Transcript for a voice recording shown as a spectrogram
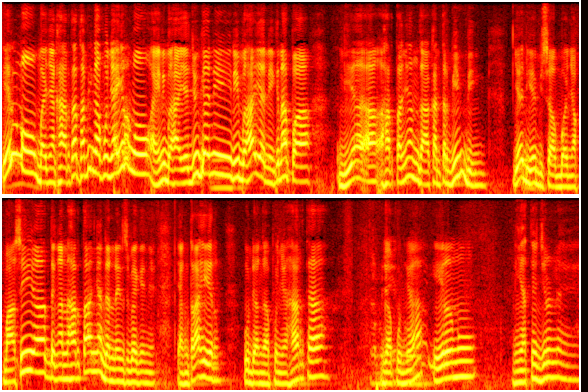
ilmu. Banyak harta tapi nggak punya ilmu. Nah, ini bahaya juga nih ini bahaya nih. Kenapa? Dia uh, hartanya nggak akan terbimbing. Ya dia bisa banyak maksiat dengan hartanya dan lain sebagainya. Yang terakhir udah nggak punya harta nggak punya ilmu niatnya jelek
